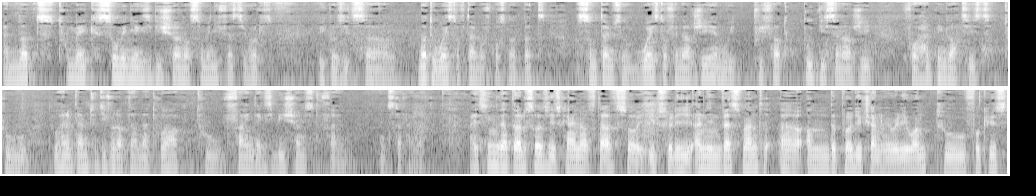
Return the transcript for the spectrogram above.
and not to make so many exhibitions or so many festivals because it's uh, not a waste of time, of course not, but sometimes a waste of energy, and we prefer to put this energy for helping artists to to help them to develop their network, to find exhibitions, to find and stuff like that. I think that also this kind of stuff, so it's really an investment uh, on the production. We really want to focus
